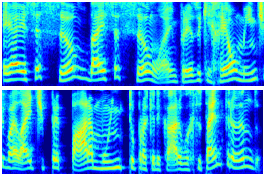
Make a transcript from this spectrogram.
é a exceção da exceção, a empresa que realmente vai lá e te prepara muito para aquele cargo que tu tá entrando.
